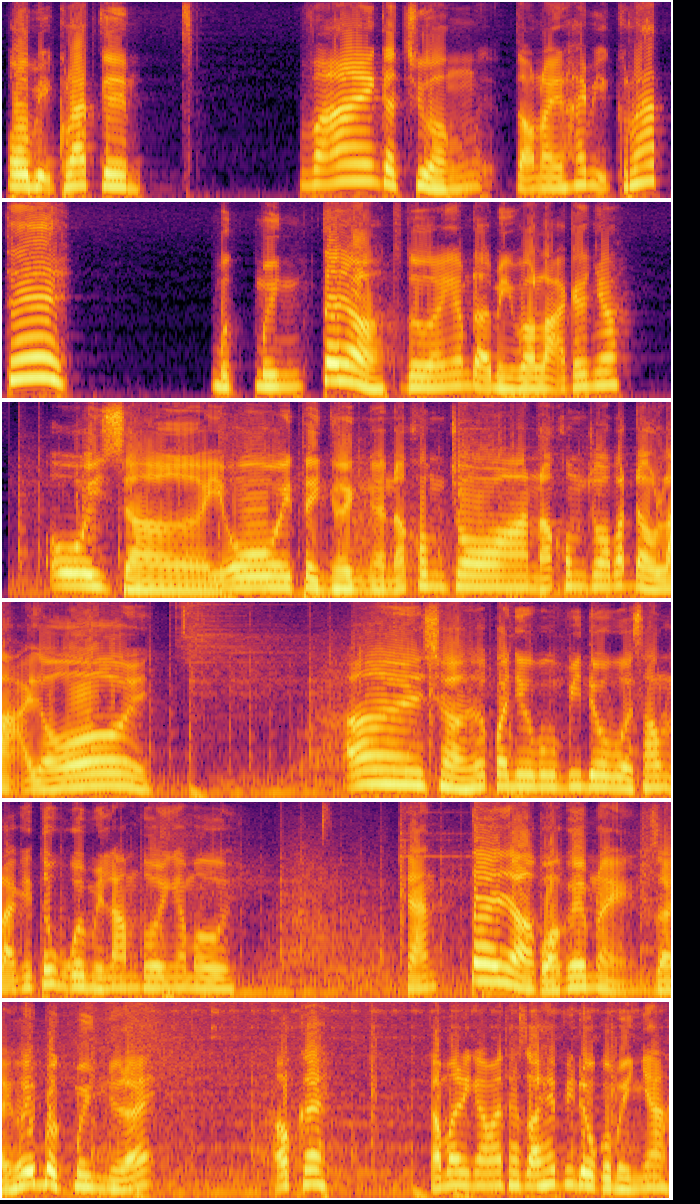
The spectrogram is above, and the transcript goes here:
Ô, bị crash game. Vãi cả trưởng, Dạo này hay bị crash thế. Bực mình thế à Từ từ, anh em đợi mình vào lại cái nhá. Ôi giời ôi, Tình hình là nó không cho, Nó không cho bắt đầu lại rồi. Ơi trời ơi, coi như video vừa xong lại kết thúc game 15 thôi anh em ơi. Chán tê nhở quả game này, giày hơi bực mình rồi đấy. Ok, cảm ơn anh em đã theo dõi hết video của mình nha.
